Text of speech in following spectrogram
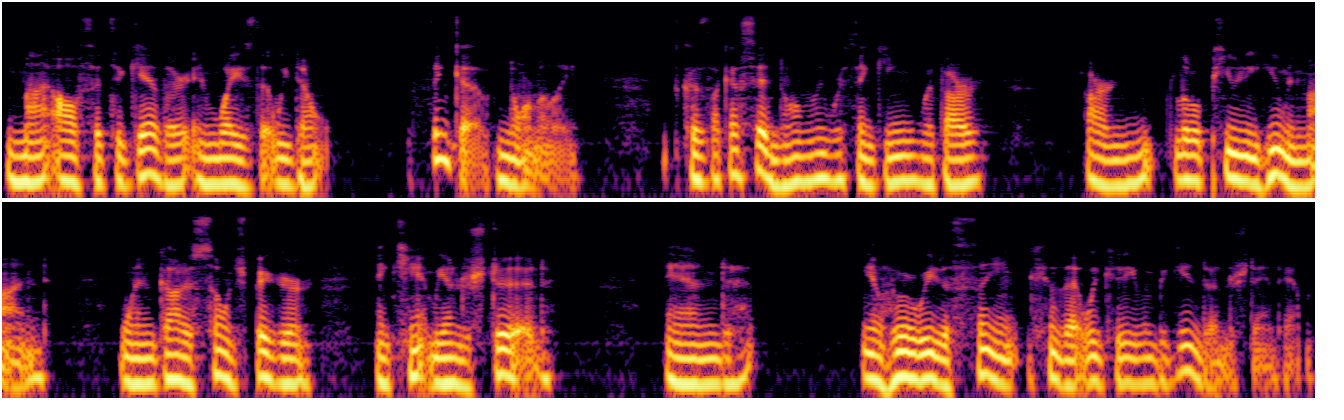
might all fit together in ways that we don't think of normally. Because, like I said, normally we're thinking with our our little puny human mind when God is so much bigger and can't be understood. And, you know, who are we to think that we could even begin to understand Him?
